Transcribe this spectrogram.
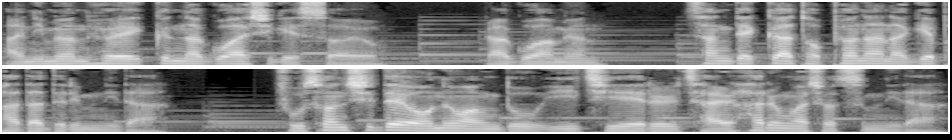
아니면 회의 끝나고 하시겠어요? 라고 하면 상대가 더 편안하게 받아들입니다. 조선시대 어느 왕도 이 지혜를 잘 활용하셨습니다.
